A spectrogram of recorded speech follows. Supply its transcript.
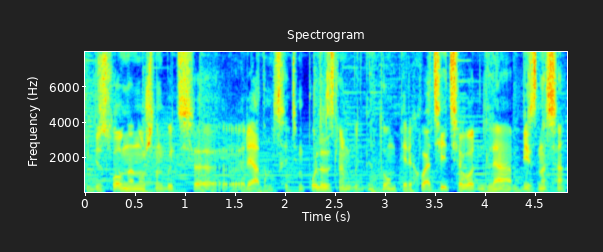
И, безусловно, нужно быть э, рядом с этим пользователем, быть готовым перехватить его для бизнеса.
